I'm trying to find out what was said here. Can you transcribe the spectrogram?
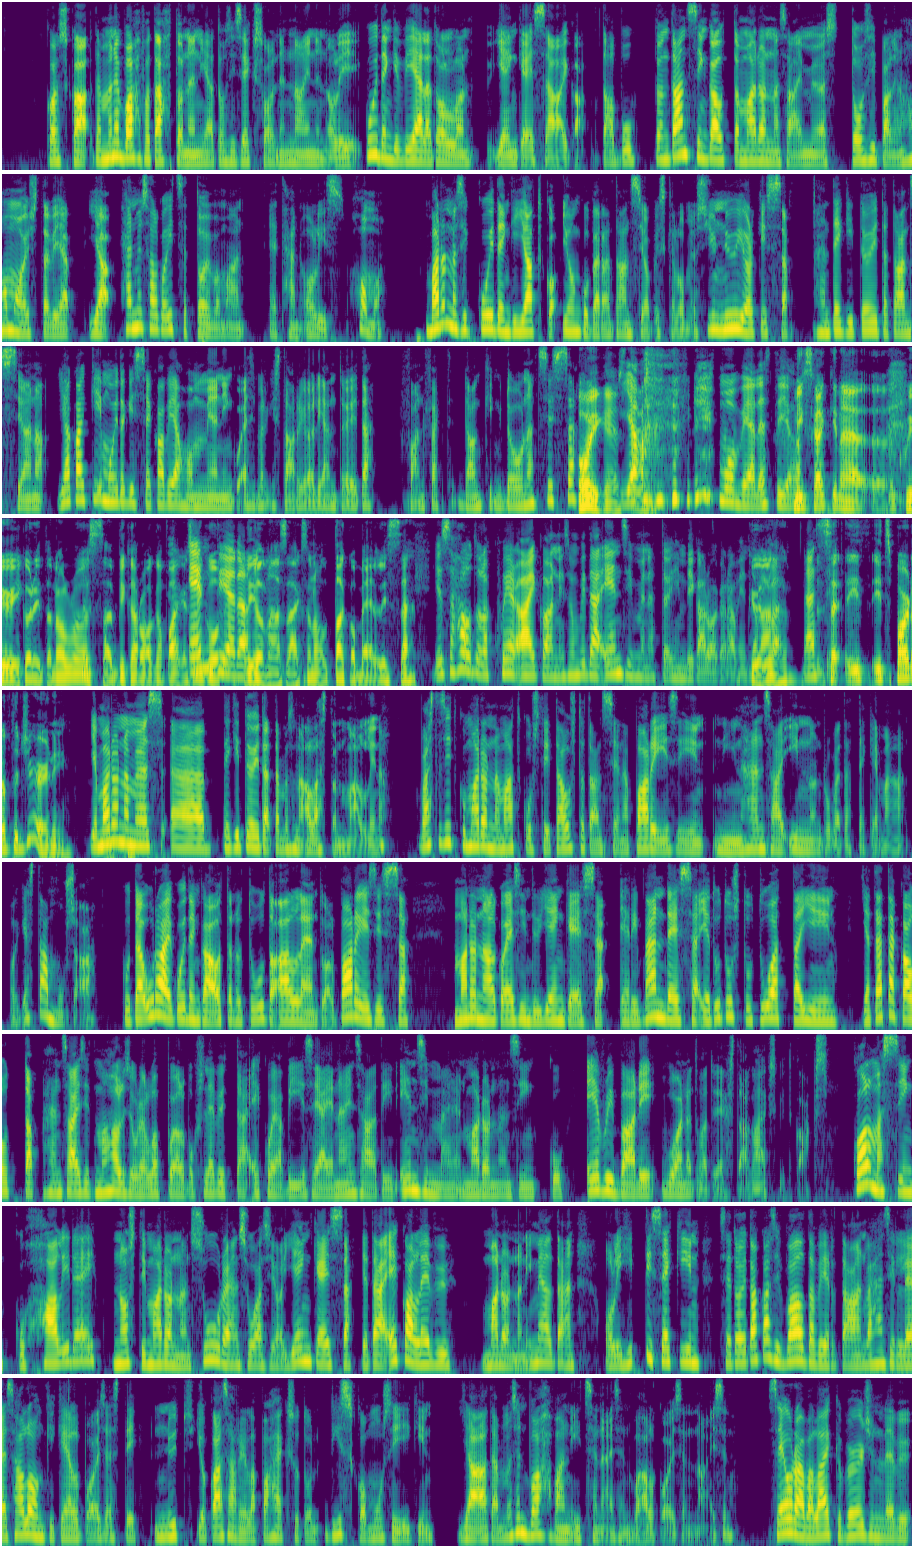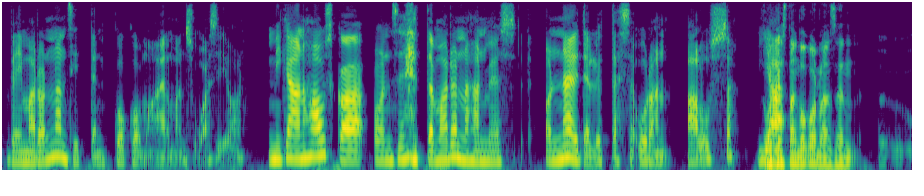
koska tämmöinen vahvatahtoinen ja tosi seksuaalinen nainen oli kuitenkin vielä tollon Jenkeissä aika tabu. Ton tanssin kautta Madonna sai myös tosi paljon homoistavia ja hän myös alkoi itse toivomaan, että hän olisi homo. Madonna sitten kuitenkin jatko jonkun verran tanssiopiskelua myös New Yorkissa. Hän teki töitä tanssijana ja kaikki muitakin sekavia hommia, niin kuin esimerkiksi tarjoilijan töitä. Fun fact, Dunkin' Donutsissa. Oikeesti? Ja mun mielestä joo. Miksi kaikki nämä queer-ikonit on ollut jossain pikaruokapaikassa, En niin kuin tiedä. Lil Nas X on ollut Taco Bellissä? Jos sä haluat olla queer icon, niin sun pitää ensin mennä töihin pikaruokaravintolaan. Kyllä. That's it, it's part of the journey. Ja Madonna myös äh, teki töitä tämmöisenä alaston mallina. Vasta sitten, kun Madonna matkusti taustatanssijana Pariisiin, niin hän sai innon ruveta tekemään oikeastaan musaa. Kun tämä ura ei kuitenkaan ottanut tulta alleen tuolla Pariisissa, Madonna alkoi esiintyä Jenkeissä eri bändeissä ja tutustui tuottajiin. Ja tätä kautta hän sai sitten mahdollisuuden loppujen lopuksi levyttää ekoja biisejä ja näin saatiin ensimmäinen Madonnan sinkku Everybody vuonna 1982. Kolmas sinkku Holiday nosti Madonnan suureen suosioon Jenkeissä ja tämä eka levy Madonna nimeltään, oli hitti sekin. Se toi takaisin valtavirtaan vähän silleen salonkikelpoisesti nyt jo kasarilla paheksutun diskomusiikin ja tämmöisen vahvan itsenäisen valkoisen naisen. Seuraava Like a Virgin-levy vei Madonnan sitten koko maailman suosioon. Mikä on hauskaa on se, että Madonnahan myös on näytellyt tässä uran alussa. Ja... Oikeastaan kokonaan sen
